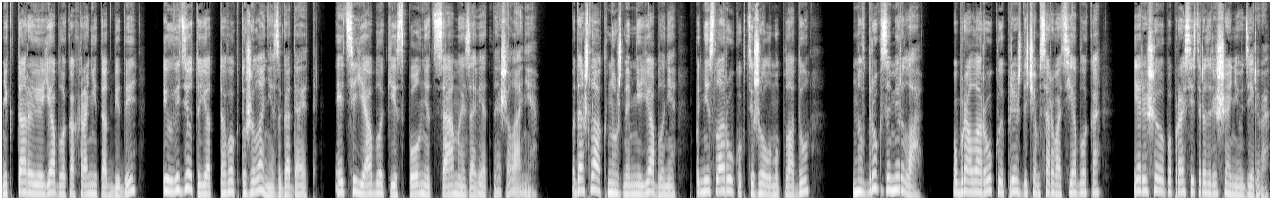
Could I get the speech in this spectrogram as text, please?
Нектар ее яблоко хранит от беды и уведет ее от того, кто желание загадает. Эти яблоки исполнят самое заветное желание. Подошла к нужной мне яблоне — поднесла руку к тяжелому плоду, но вдруг замерла. Убрала руку, и прежде чем сорвать яблоко, я решила попросить разрешения у дерева.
